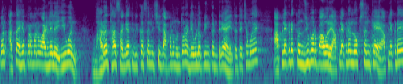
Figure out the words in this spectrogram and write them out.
पण आता हे प्रमाण वाढलेलं आहे. इवन भारत हा सगळ्यात विकसनशील आपण म्हणतो ना डेव्हलपिंग कंट्री आहे. तर त्याच्यामुळे आपल्याकडे कन्झ्युमर पॉवर आहे. आपल्याकडे लोकसंख्या आहे. आपल्याकडे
